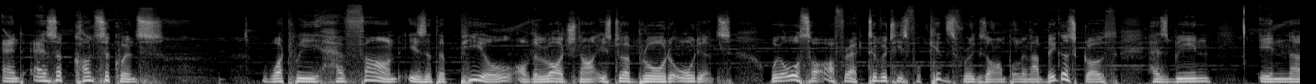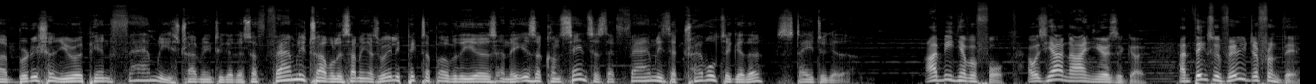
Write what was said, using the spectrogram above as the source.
And as a consequence, what we have found is that the appeal of the lodge now is to a broader audience. We also offer activities for kids, for example, and our biggest growth has been in uh, British and European families traveling together. So, family travel is something that's really picked up over the years, and there is a consensus that families that travel together stay together. I've been here before. I was here nine years ago, and things were very different then.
